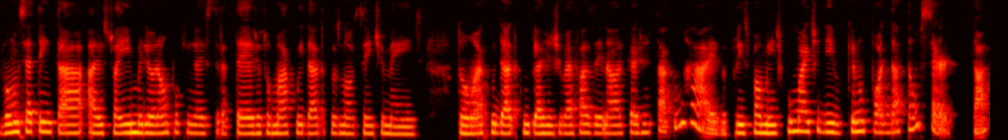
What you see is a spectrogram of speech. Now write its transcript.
vamos se atentar a isso aí, melhorar um pouquinho a estratégia, tomar cuidado com os nossos sentimentos, tomar cuidado com o que a gente vai fazer na hora que a gente tá com raiva, principalmente com o Marte Livre, porque não pode dar tão certo, tá?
